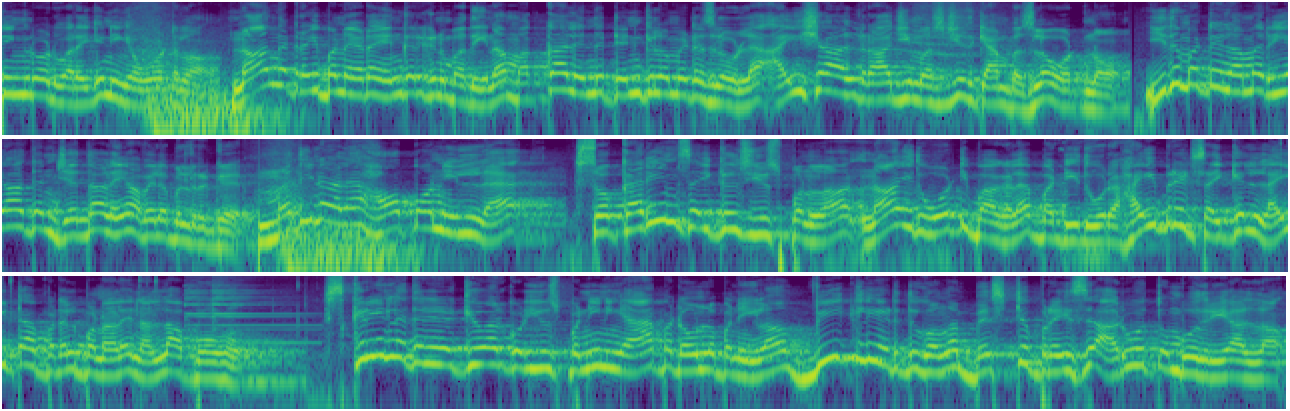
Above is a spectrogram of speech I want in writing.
ring road வரைக்கும் நீங்க ஓட்டலாம். நாங்க ட்ரை பண்ண இடம் எங்க இருக்குன்னு பாத்தீங்கன்னா மக்கால இருந்து டென் கிலோமீட்டர்ஸ்ல உள்ள ஐஷா அல் ராஜி மஸ்ஜித் கேம்பஸ்ல ஓட்டணும். இது மட்டும் இல்லாம ரியாத் அண்ட் ஜெத்தாலையும் அவைலபிள் இருக்கு. மதினால ஹாப் ஆன் இல்ல. ஸோ கரீம் சைக்கிள்ஸ் யூஸ் பண்ணலாம். நான் இது ஓட்டி பார்க்கல பட் இது ஒரு ஹைபிரிட் சைக்கிள் லைட்டாக பெடல் பண்ணாலே நல்லா போகும். ஸ்க்ரீனில் தெரிகிற கியூஆர் கோடு யூஸ் பண்ணி நீங்கள் ஆப்பை டவுன்லோட் பண்ணிக்கலாம். வீக்லி எடுத்துக்கோங்க பெஸ்ட்டு ப்ரைஸ் அறுபத்தொம்போது ரியால் தான்.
